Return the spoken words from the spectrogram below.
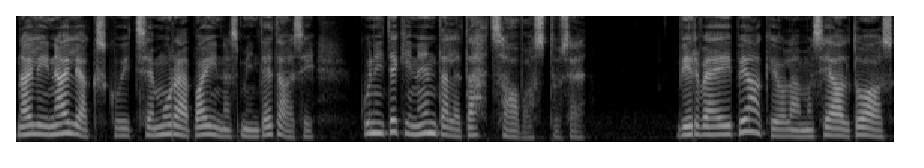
nali naljaks, kuid see mure painas mind edasi, kuni tegin endale tähtsa avastuse. virve ei peagi olema seal toas,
